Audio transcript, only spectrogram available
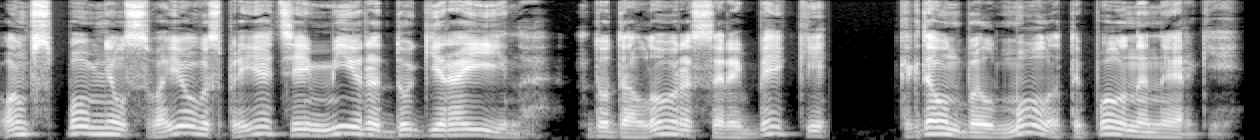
он вспомнил свое восприятие мира до героина, до Долореса, Ребекки когда он был молод и полон энергии,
